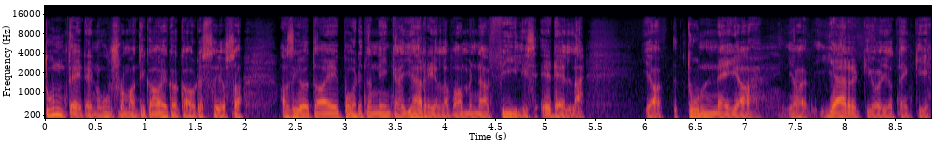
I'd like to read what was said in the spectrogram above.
tunteiden uusromantiikan aikakaudessa, jossa asioita ei pohdita niinkään järjellä, vaan mennään fiilis edellä. Ja tunne ja, ja järki on jotenkin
